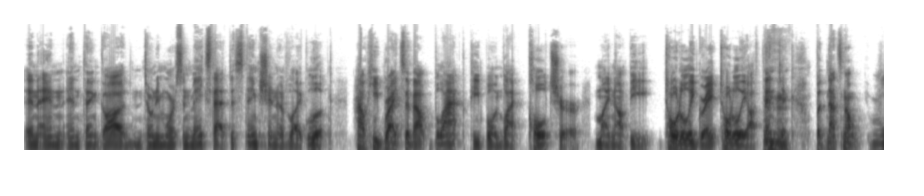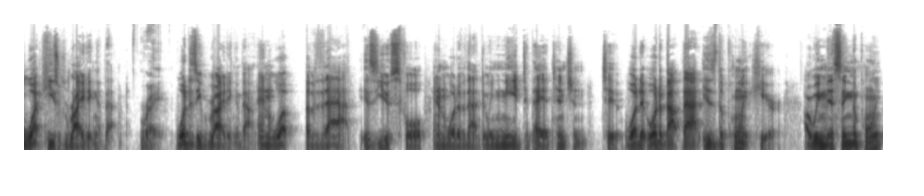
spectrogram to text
and and and thank God Toni Morrison makes that distinction of like, look, how he writes about black people and black culture might not be totally great, totally authentic, Mm-hmm. but that's not what he's writing about. Right What is he writing about, and what of that is useful, and what of that do we need to pay attention to? What what about that is the point here? Are we missing the point?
